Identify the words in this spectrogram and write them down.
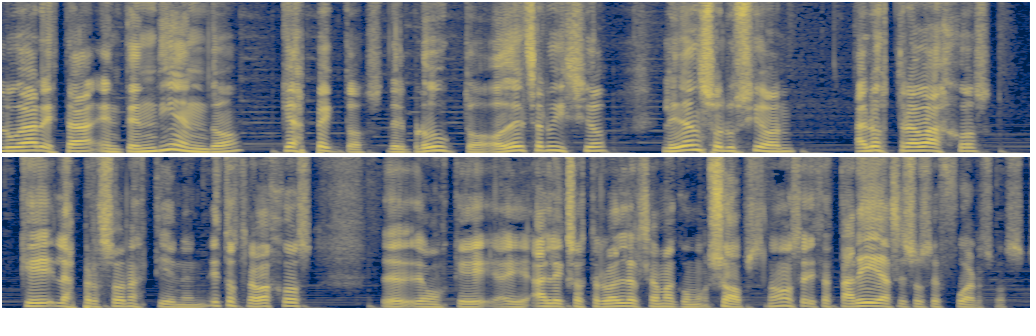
lugar está entendiendo qué aspectos del producto o del servicio le dan solución a los trabajos que las personas tienen. Estos trabajos, eh, digamos, que eh, Alex Osterwalder llama como jobs, ¿no? Estas tareas, esos esfuerzos.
